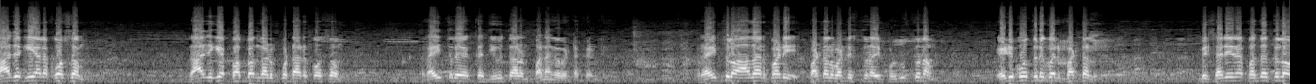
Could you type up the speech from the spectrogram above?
రాజకీయాల కోసం రాజకీయ పబ్బం గడుపుకోవడానికి కోసం రైతుల యొక్క జీవితాలను పనంగా పెట్టకండి. రైతులు ఆధారపడి పంటలు పండిస్తున్నారు. ఇప్పుడు చూస్తున్నాం ఎడిపోతున్నాయి కొన్ని పంటలు. మీరు సరైన పద్ధతిలో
